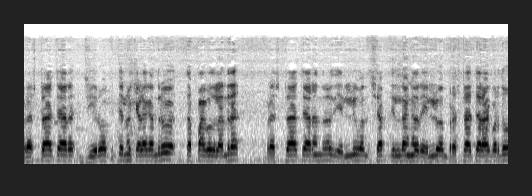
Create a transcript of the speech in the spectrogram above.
ಭ್ರಷ್ಟಾಚಾರ ಜೀರೋಕ್ಕಿಂತನೂ ಕೆಳಗಂದ್ರೂ ತಪ್ಪಾಗೋದಿಲ್ಲ. ಅಂದ್ರೆ ಭ್ರಷ್ಟಾಚಾರ ಅಂದ್ರೆ ಎಲ್ಲಿ ಒಂದು ಶಬ್ದ ಇಲ್ದಂಗೆ ಅಂದ್ರೆ ಎಲ್ಲಿ ಒಂದು ಭ್ರಷ್ಟಾಚಾರ ಆಗಬಾರ್ದು,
